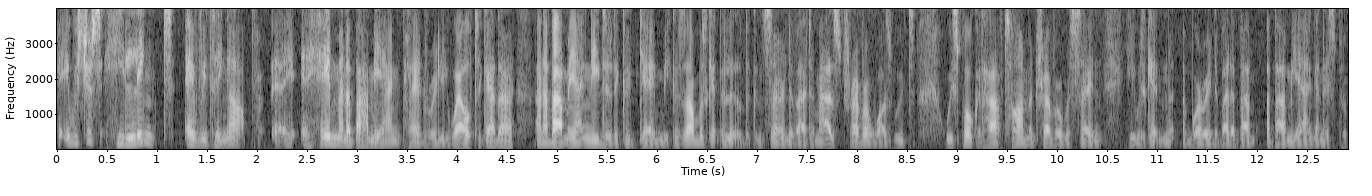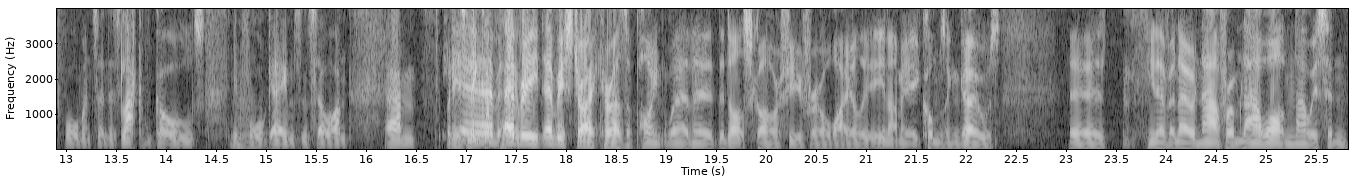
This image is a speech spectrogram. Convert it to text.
it was just he linked everything up. Uh, Him and Aubameyang played really well together, and Aubameyang needed a good game because I was getting a little bit concerned about him, as Trevor was. We we spoke at half time, and Trevor was saying he was getting worried about Aubame- Aubameyang and his performance and his lack of goals in four games and so on. Um, but his Yeah, link up every every striker has a point where they, they don't score a few for a while. You know, what I mean, it comes and goes. Uh, you never know. Now, from now on, now he's in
